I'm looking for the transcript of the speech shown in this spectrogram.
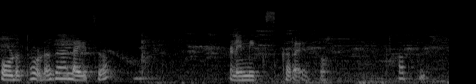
थोडं थोडं घालायचं आणि मिक्स करायचं. आपलं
